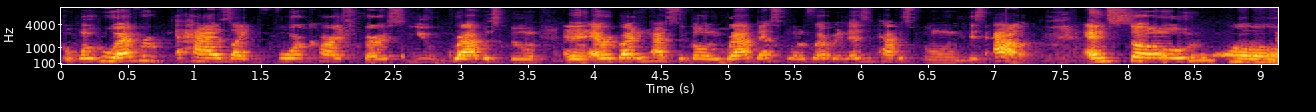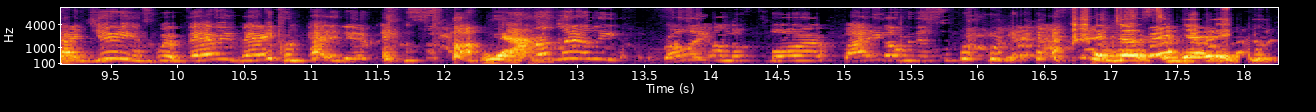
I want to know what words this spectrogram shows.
whoever has like four cards first, you grab a spoon, and then everybody has to go and grab that spoon. Whoever doesn't have a spoon is out. And so oh. Nigerians, we're very, very competitive. And so yeah. we're literally rolling on the floor, fighting over the spoon. Just to get it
